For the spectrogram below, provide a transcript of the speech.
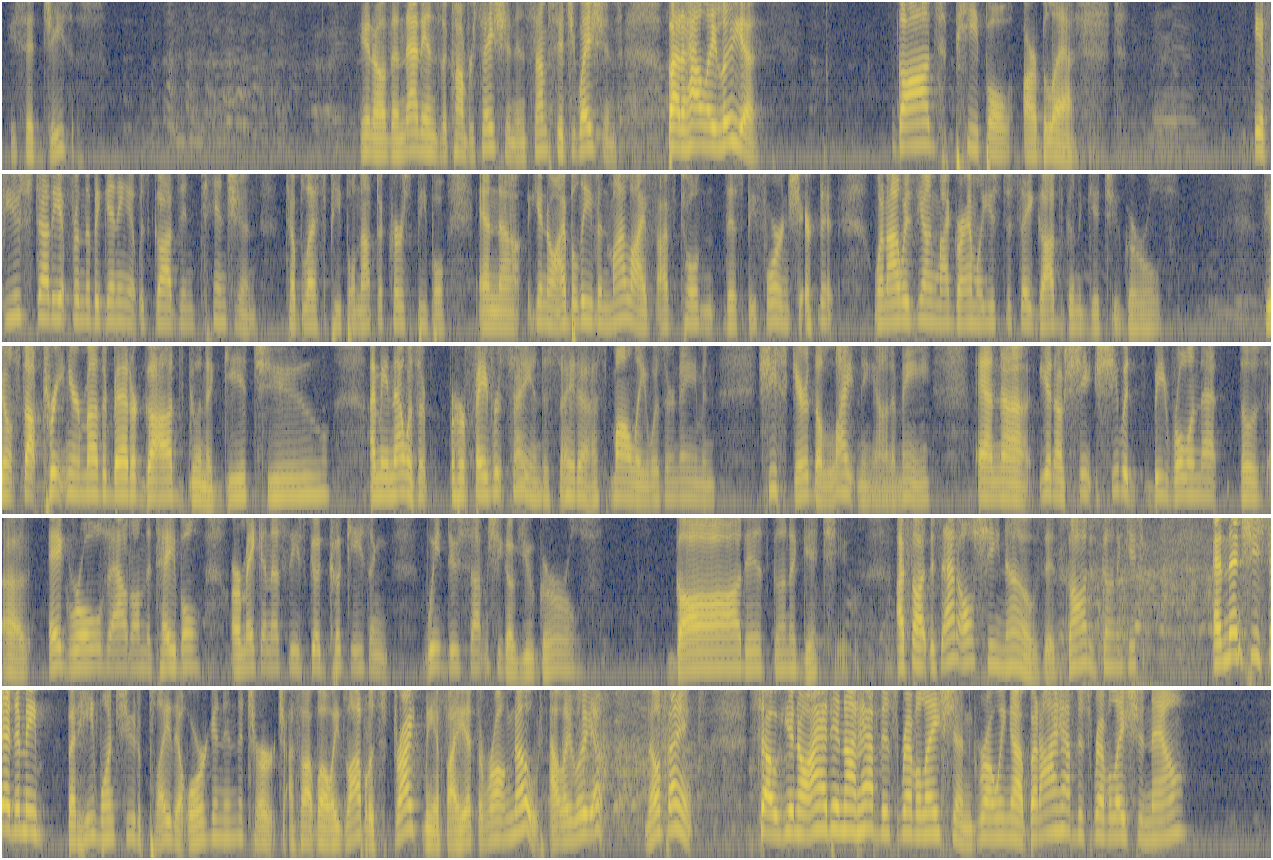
He said, "Jesus." You know, then that ends the conversation in some situations. But hallelujah, God's people are blessed. If you study it from the beginning, it was God's intention to bless people, not to curse people. And, uh, you know, I believe in my life, I've told this before and shared it. When I was young, my grandma used to say, God's going to get you, girls. If you don't stop treating your mother better, God's going to get you. I mean, that was her, her favorite saying to say to us. Molly was her name. And she scared the lightning out of me. And, uh, you know, she, she would be rolling that those uh, egg rolls out on the table or making us these good cookies. And we'd do something. She'd go, You girls God is going to get you. I thought, is that all she knows? Is God is going to get you? And then she said to me, but he wants you to play the organ in the church. I thought, well, he's liable to strike me if I hit the wrong note. Hallelujah. No thanks. So, you know, I did not have this revelation growing up, but I have this revelation now.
